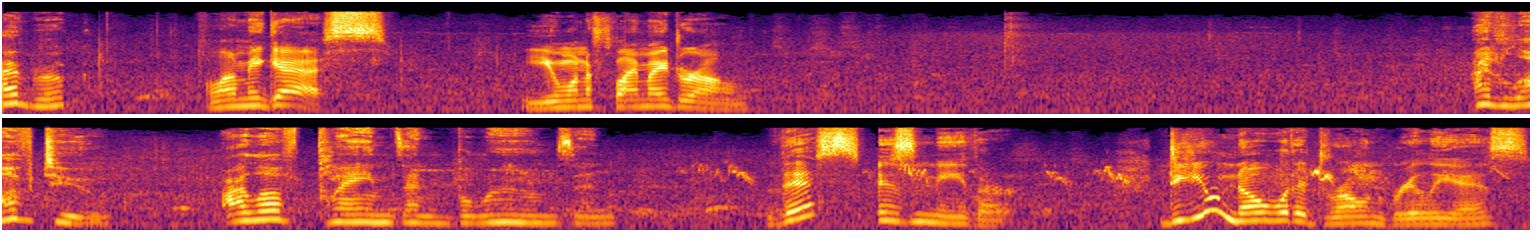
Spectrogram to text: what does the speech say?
Hi, Brooke. Let me guess. You want to fly my drone? I'd love to. I love planes and balloons and... This is neither. Do you know what a drone really is?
